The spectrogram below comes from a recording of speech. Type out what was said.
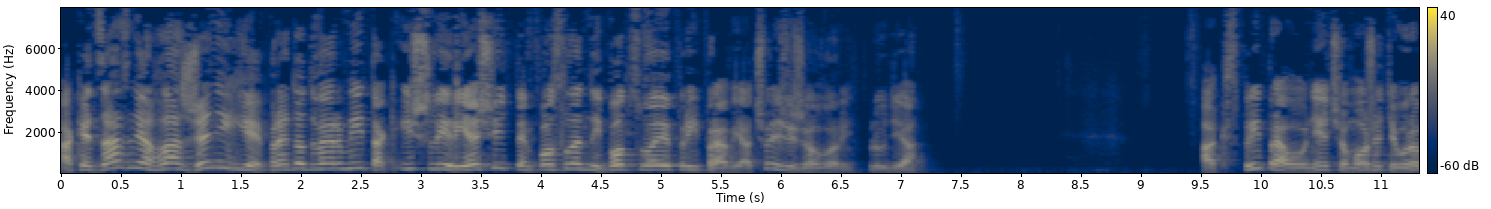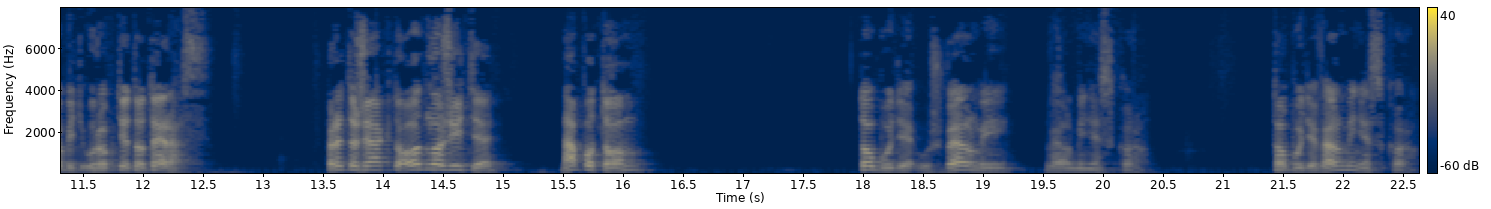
A keď zaznel hlas, že nich je pred dvermi, tak išli riešiť ten posledný bod svojej prípravy. A čo Ježiš hovorí? Ľudia. Ak s prípravou niečo môžete urobiť, urobte to teraz. Pretože ak to odložíte na potom, to bude už veľmi, veľmi neskoro. To bude veľmi neskoro.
